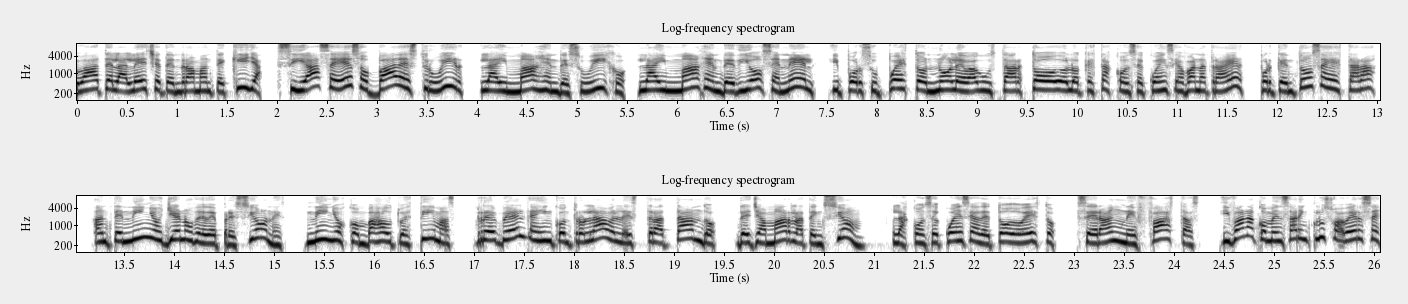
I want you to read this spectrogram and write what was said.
bate la leche tendrá mantequilla. Si hace eso, va a destruir la imagen de su hijo, la imagen de Dios en él. Y por supuesto no le va a gustar todo lo que estas consecuencias van a traer, porque entonces estará ante niños llenos de depresiones, niños con baja autoestima, rebeldes incontrolables tratando de llamar la atención. Las consecuencias de todo esto serán nefastas y van a comenzar incluso a verse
